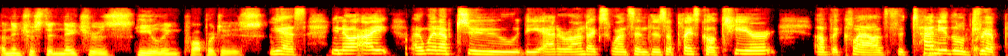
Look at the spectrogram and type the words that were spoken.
an interest in nature's healing properties. Yes. You know, I I went up to the Adirondacks once and there's a place called Tear of the Clouds, the tiny oh, little drip.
